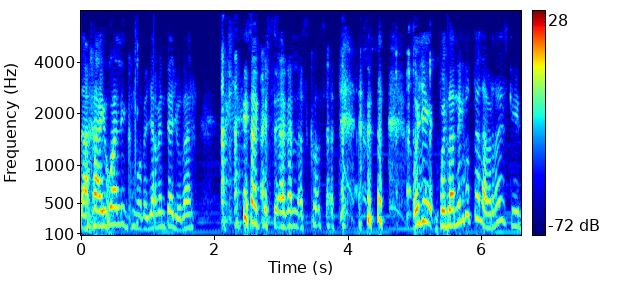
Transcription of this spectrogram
Ajá, igual y como de ya vente a ayudar a que se hagan las cosas. Oye, pues la anécdota la verdad es que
